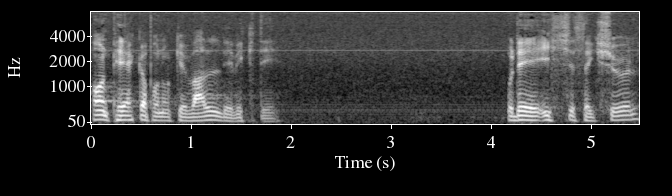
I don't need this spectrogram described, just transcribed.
han peker på noe veldig viktig. Og det er ikke seg sjøl,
